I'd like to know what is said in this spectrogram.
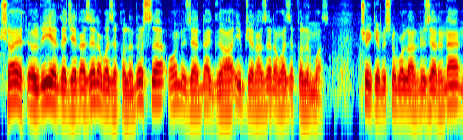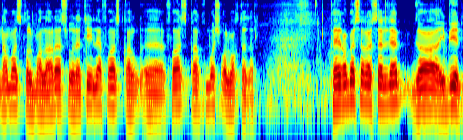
Şayet öldüğü yerde cenaze namazı kılınırsa onun üzerine gaib cenaze namazı kılınmaz. Çünkü Müslümanların üzerine namaz kılmaları suretiyle farz, kal, e, farz kalkmış olmaktadır. Peygamber sallallahu aleyhi ve sellem gaibin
